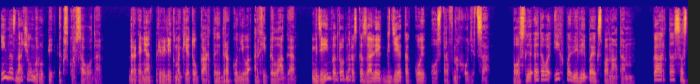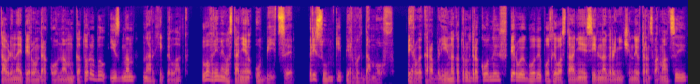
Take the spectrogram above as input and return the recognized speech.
и назначил группе экскурсовода. Драконят привели к макету карты драконьего архипелага, где им подробно рассказали, где какой остров находится. После этого их повели по экспонатам. Карта, составленная первым драконом, который был изгнан на архипелаг во время восстания убийцы. Рисунки первых домов. Первые корабли, на которых драконы в первые годы после восстания, сильно ограниченные в трансформации,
